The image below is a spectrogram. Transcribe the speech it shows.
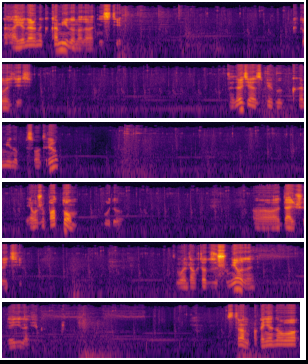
Ага, ее, наверное, к камину надо отнести. Кто здесь? Да давайте я сбегаю к камину, посмотрю. Я уже потом буду э, дальше идти. Более там кто-то зашумел, да? Да иди нафиг. Странно, пока ни одного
